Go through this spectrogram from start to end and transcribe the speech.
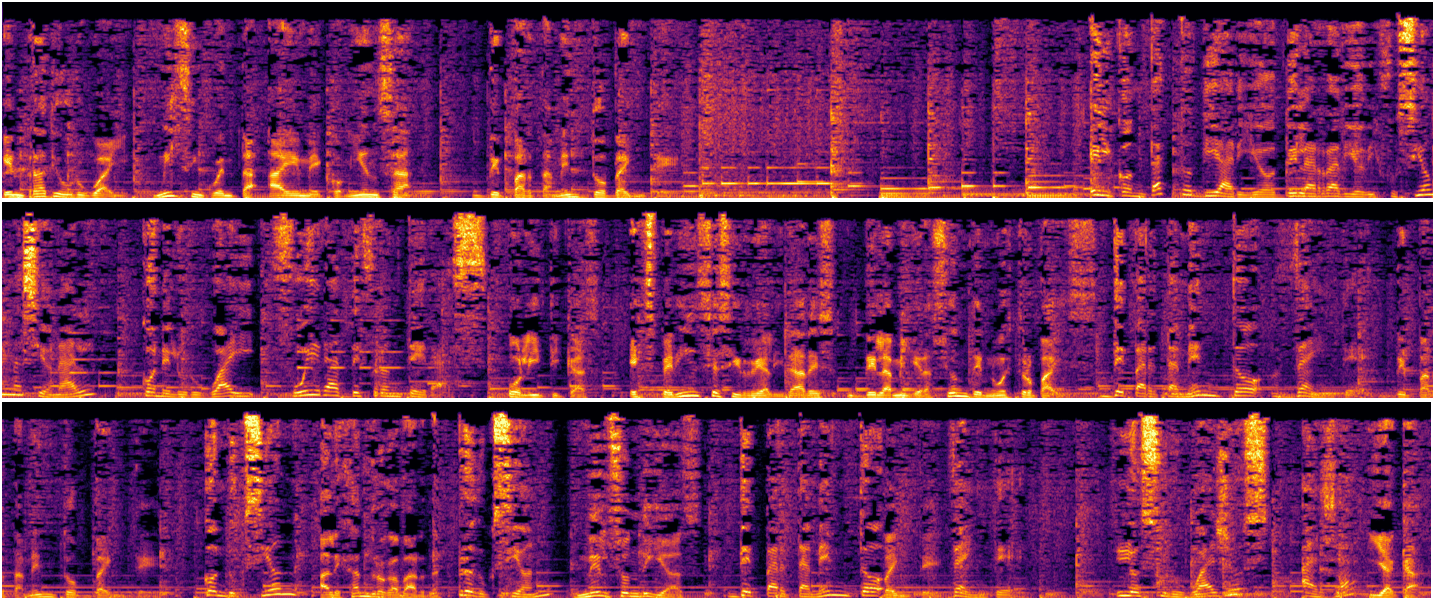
En Radio Uruguay 1050 AM comienza Departamento 20. El contacto diario de la Radiodifusión Nacional con el Uruguay fuera de fronteras. Políticas, experiencias y realidades de la migración de nuestro país. Departamento 20. Departamento 20. Conducción Alejandro Gabarda. Producción Nelson Díaz. Departamento 20. 20. Los uruguayos allá y acá.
